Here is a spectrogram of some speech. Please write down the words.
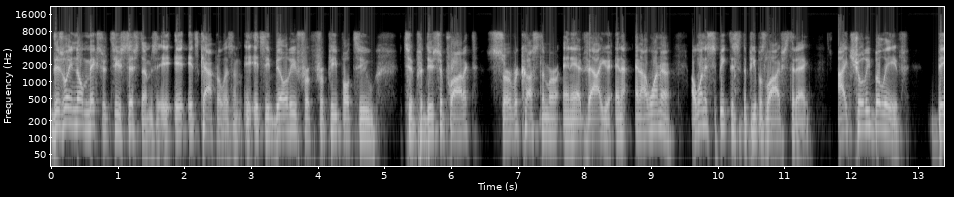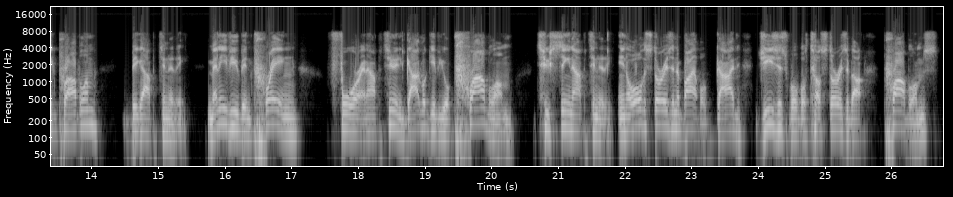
There's really no mix of two systems. It, it, it's capitalism. It, it's the ability for, for people to to produce a product, serve a customer, and add value. And and I want to I want to speak this into people's lives today. I truly believe big problem, big opportunity. Many of you have been praying for an opportunity. God will give you a problem to see an opportunity. In all the stories in the Bible, God, Jesus will, will tell stories about problems,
